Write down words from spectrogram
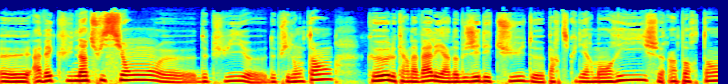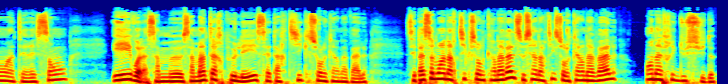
euh, avec une intuition euh, depuis euh, depuis longtemps que le carnaval est un objet d'étude particulièrement riche, important, intéressant. Et voilà, ça me ça m'interpellait cet article sur le carnaval. C'est pas seulement un article sur le carnaval, c'est aussi un article sur le carnaval en Afrique du Sud.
